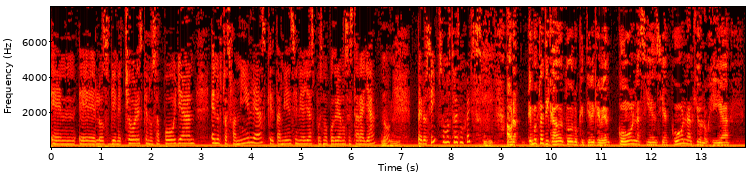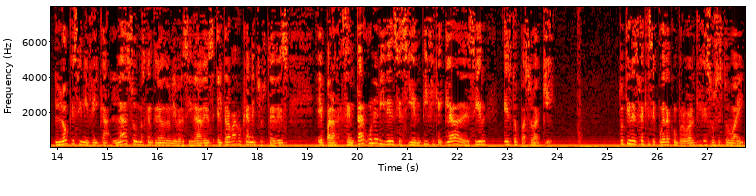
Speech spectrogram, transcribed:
en eh, los bienhechores que nos apoyan, en nuestras familias, que también sin ellas, pues no podríamos estar allá, ¿no? Pero sí, somos tres mujeres. Ahora, hemos platicado de todo lo que tiene que ver con la ciencia, con la arqueología, lo que significa las sumas que han tenido de universidades, el trabajo que han hecho ustedes eh, para sentar una evidencia científica y clara de decir esto pasó aquí. ¿Tú tienes fe que se pueda comprobar que Jesús estuvo ahí?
